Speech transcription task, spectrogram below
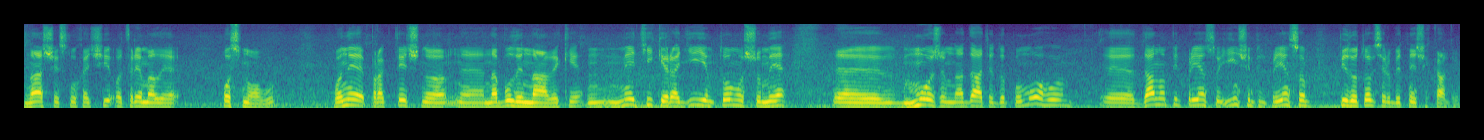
наші слухачі отримали основу. Вони практично е, набули навики. Ми тільки радіємо тому, що ми е, можемо надати допомогу даному підприємству і іншим підприємствам підготовці робітничих кадрів.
